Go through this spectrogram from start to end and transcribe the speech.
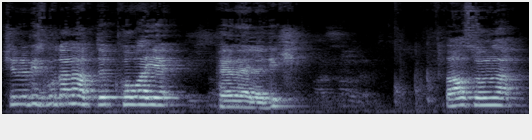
Şimdi biz burada ne yaptık? Kovayı PV'ledik. Daha sonra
